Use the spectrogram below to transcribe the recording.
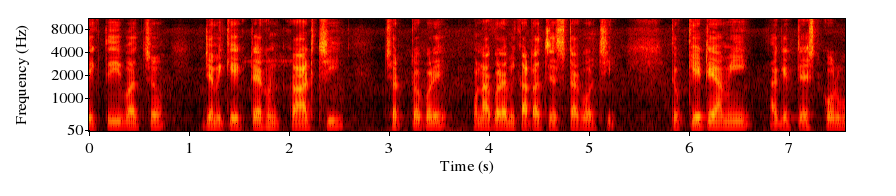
দেখতেই পাচ্ছ যে আমি কেকটা এখন কাটছি ছোট্ট করে। কোনা করে আমি কাটার চেষ্টা করছি। তো কেটে আমি আগে টেস্ট করব।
